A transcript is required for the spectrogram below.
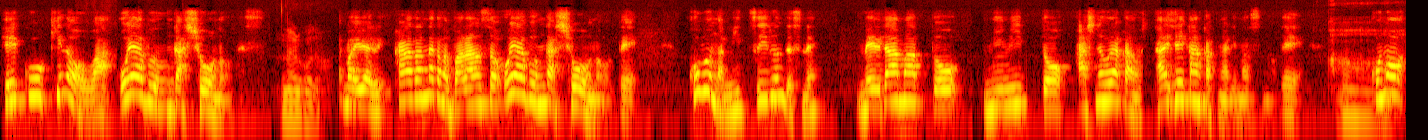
平行機能は親分が小脳です。なるほど。まあ、いわゆる体の中のバランスは親分が小脳で、子分が3ついるんですね。目玉と耳と足の裏からの体勢感覚がありますので、この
